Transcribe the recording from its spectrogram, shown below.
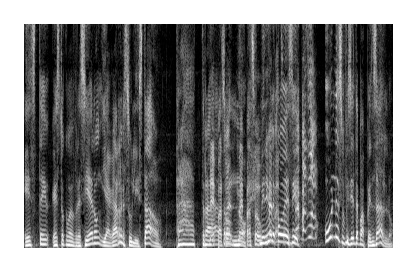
este, esto que me ofrecieron y agarre su listado. Tra, tra, Me pasó, tra. me No. pasó, Mire, yo me le puedo decir, me uno es suficiente para pensarlo.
